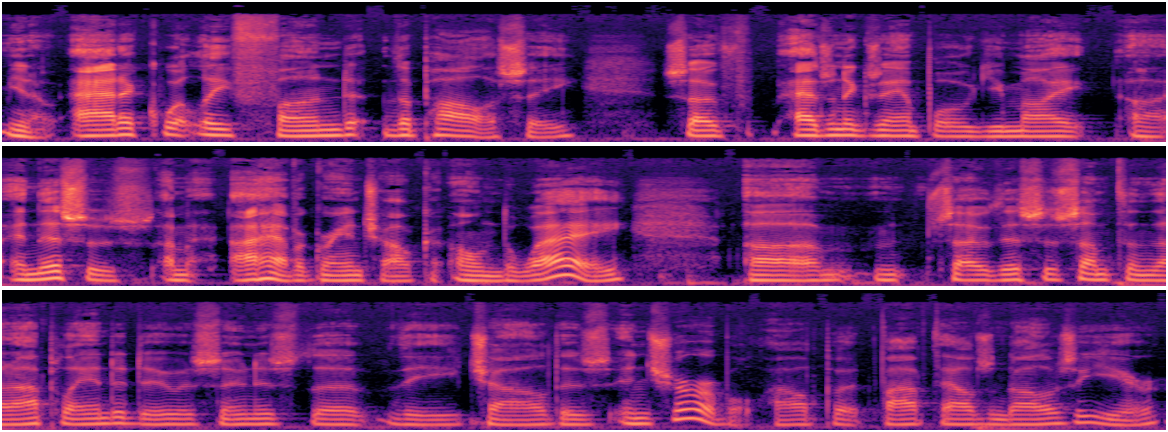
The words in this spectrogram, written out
you know, adequately fund the policy. So, as an example, you might, uh, and this is, I, I have a grandchild on the way. Um, so this is something that I plan to do as soon as the the child is insurable. I'll put five thousand dollars a year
